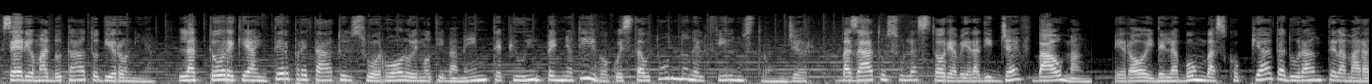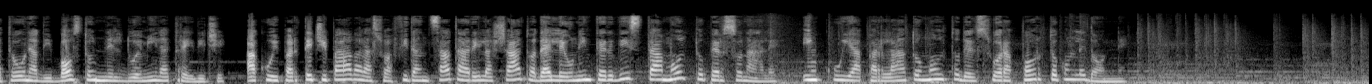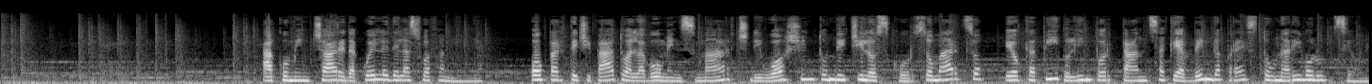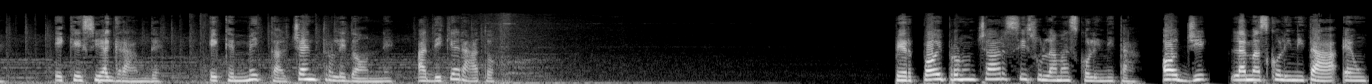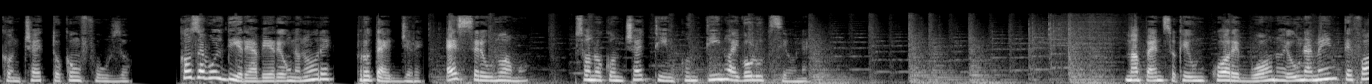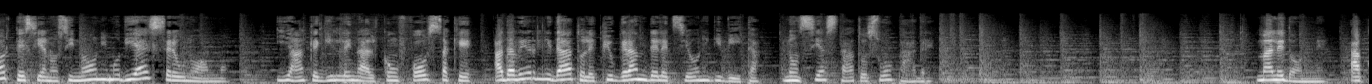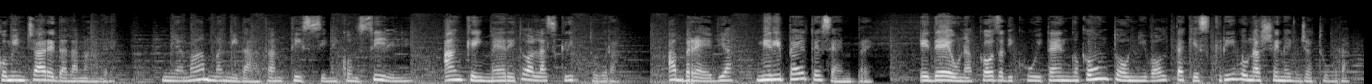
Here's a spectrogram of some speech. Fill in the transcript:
Serio ma dotato di ironia, l'attore che ha interpretato il suo ruolo emotivamente più impegnativo quest'autunno nel film Stronger, basato sulla storia vera di Jeff Bauman, eroe della bomba scoppiata durante la maratona di Boston nel 2013, a cui partecipava la sua fidanzata ha rilasciato ad Elle un'intervista molto personale in cui ha parlato molto del suo rapporto con le donne. A cominciare da quelle della sua famiglia. Ho partecipato alla Women's March di Washington DC lo scorso marzo, e ho capito l'importanza che avvenga presto una rivoluzione. E che sia grande. E che metta al centro le donne, ha dichiarato. per poi pronunciarsi sulla mascolinità. Oggi, la mascolinità è un concetto confuso. Cosa vuol dire avere un onore, proteggere, essere un uomo? Sono concetti in continua evoluzione. Ma penso che un cuore buono e una mente forte siano sinonimo di essere un uomo. Jake Gyllenhaal confossa che, ad avergli dato le più grandi lezioni di vita, non sia stato suo padre ma le donne, a cominciare dalla madre. Mia mamma mi dà tantissimi consigli, anche in merito alla scrittura. Abbrevia, mi ripete sempre. Ed è una cosa di cui tengo conto ogni volta che scrivo una sceneggiatura.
